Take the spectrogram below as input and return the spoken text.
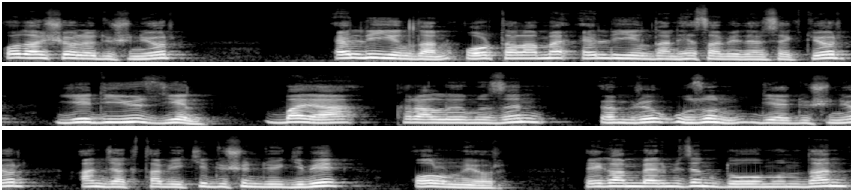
O da şöyle düşünüyor. 50 yıldan ortalama 50 yıldan hesap edersek diyor 700 yıl bayağı krallığımızın ömrü uzun diye düşünüyor. Ancak tabii ki düşündüğü gibi olmuyor. Peygamberimizin doğumundan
